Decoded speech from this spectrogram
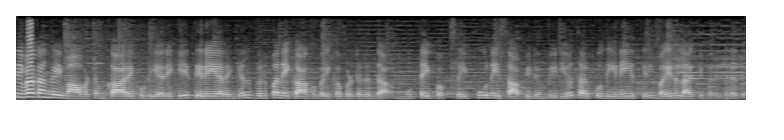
சிவகங்கை மாவட்டம் காரைக்குடி அருகே திரையரங்கில் விற்பனைக்காக வைக்கப்பட்டிருந்த முட்டை பப்ஸை பூனை சாப்பிடும் வீடியோ தற்போது இணையத்தில் வைரலாகி வருகிறது.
